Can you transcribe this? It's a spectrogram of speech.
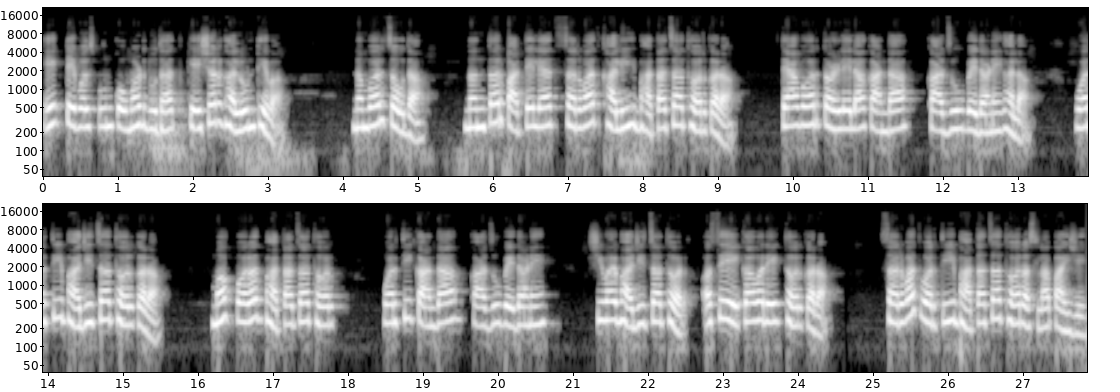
एक टेबलस्पून कोमट दुधात केशर घालून ठेवा. नंबर चौदा. नंतर पातेल्यात सर्वात खाली भाताचा थर करा. त्यावर तळलेला कांदा काजू बेदाणे घाला. वरती भाजीचा थर करा. मग परत भाताचा थर वरती कांदा काजू बेदाणे शिवाय भाजीचा थर. असे एकावर एक थर करा. सर्वात वरती भाताचा थर असला पाहिजे.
